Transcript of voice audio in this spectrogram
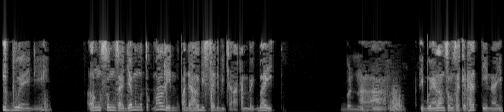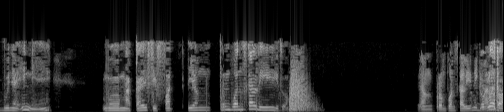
ibunya ini langsung saja mengutuk Malin, padahal bisa dibicarakan baik-baik. Benar. Ah, ibunya langsung sakit hati. Nah, ibunya ini memakai sifat yang perempuan sekali gitu. Yang perempuan sekali ini Lu gimana? apa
